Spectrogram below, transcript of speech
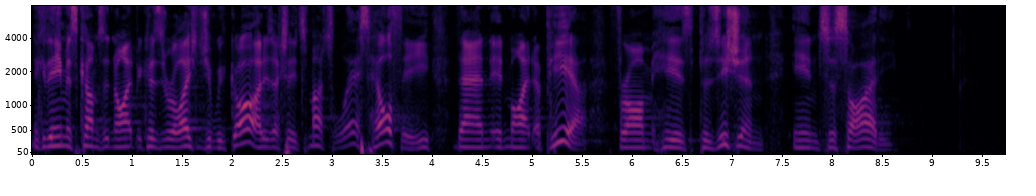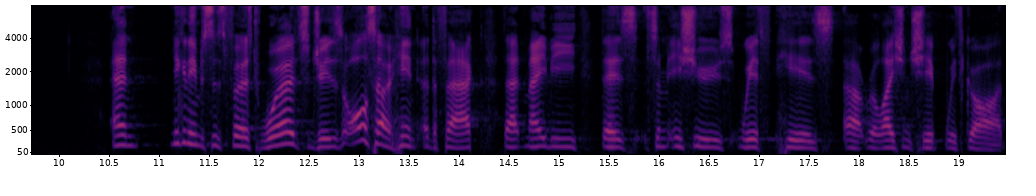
Nicodemus comes at night because the relationship with God is actually it's much less healthy than it might appear from his position in society. And Nicodemus' first words to Jesus also hint at the fact that maybe there's some issues with his uh, relationship with God.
